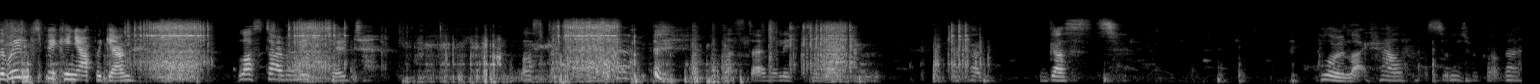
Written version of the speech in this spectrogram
The wind's picking up again. Last time we lifted. Last time. last time we lifted. I had gusts blowing like hell as soon as we got there.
